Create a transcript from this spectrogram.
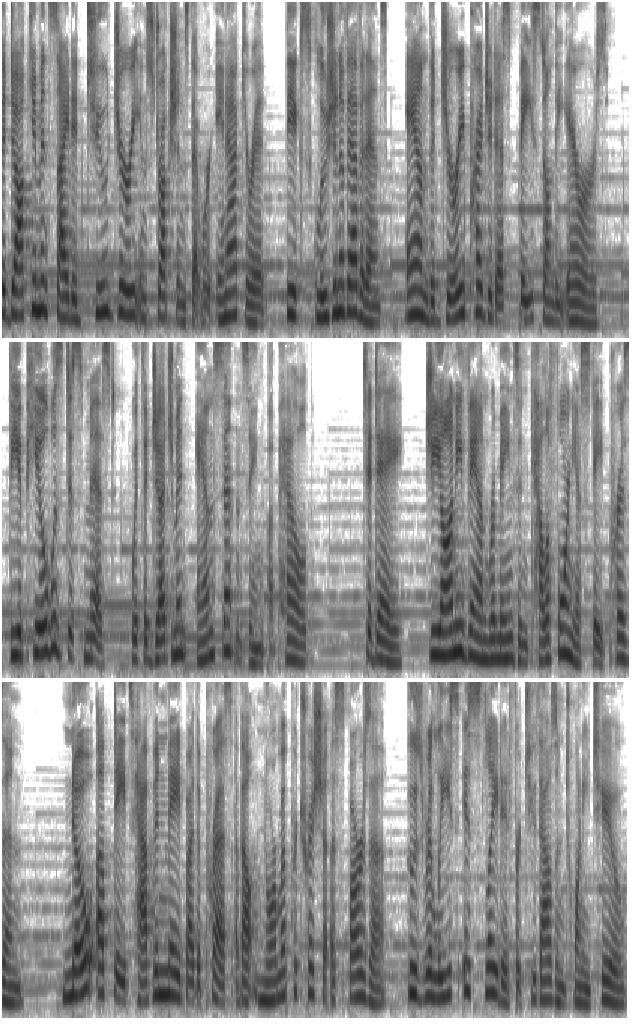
The document cited two jury instructions that were inaccurate, the exclusion of evidence, and the jury prejudice based on the errors. The appeal was dismissed, with the judgment and sentencing upheld. Today, Gianni Van remains in California State Prison. No updates have been made by the press about Norma Patricia Esparza, whose release is slated for 2022.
